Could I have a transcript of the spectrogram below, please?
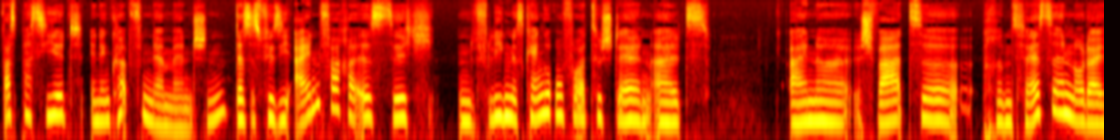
was passiert in den Köpfen der Menschen, dass es für sie einfacher ist, sich ein fliegendes Känguru vorzustellen als eine schwarze Prinzessin oder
